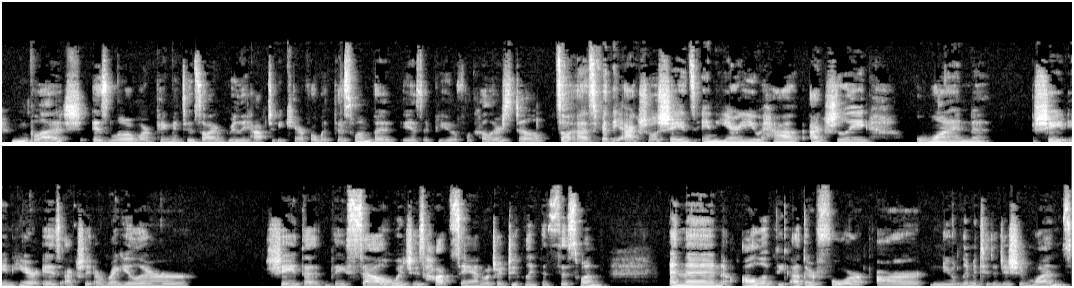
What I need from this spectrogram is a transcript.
blush is a little more pigmented, so I really have to be careful with this one, but it is a beautiful color still. So as for the actual shades in here, you have actually one shade in here is actually a regular shade that they sell, which is Hot Sand, which I do believe it's this one. And then all of the other four are new limited edition ones.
